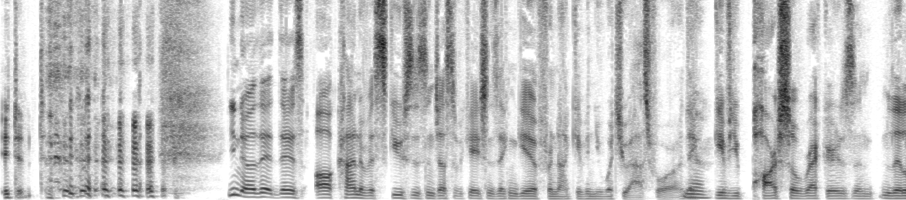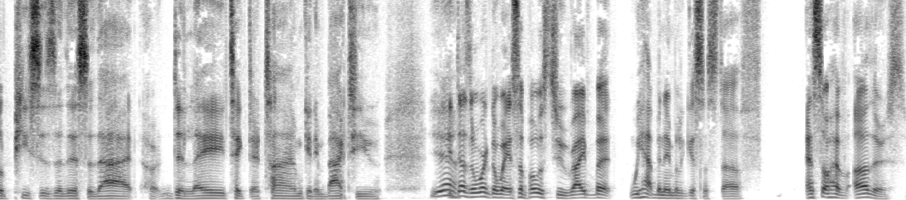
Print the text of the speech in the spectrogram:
It didn't. you know that there's all kind of excuses and justifications they can give for not giving you what you asked for. They Yeah. give you partial records and little pieces of this or that, or delay, take their time getting back to you. Yeah. It doesn't work the way it's supposed to, right? But we have been able to get some stuff. And so have others.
